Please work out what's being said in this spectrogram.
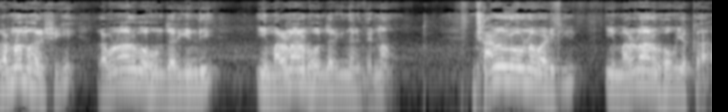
రమణ మహర్షికి రమణానుభవం జరిగింది ఈ మరణానుభవం జరిగిందని విన్నాం. ధ్యానంలో ఉన్నవాడికి ఈ మరణానుభవం యొక్క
